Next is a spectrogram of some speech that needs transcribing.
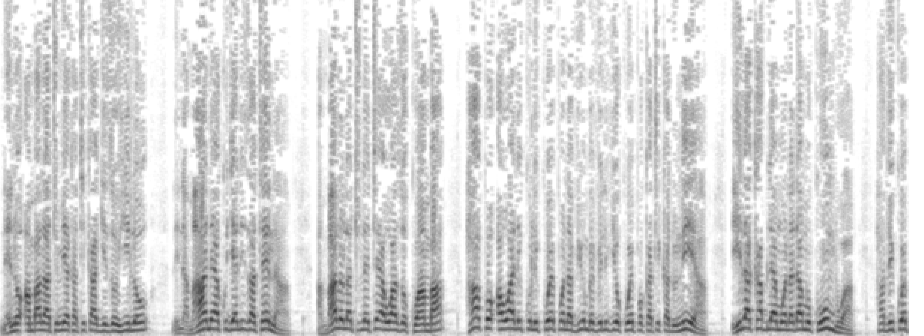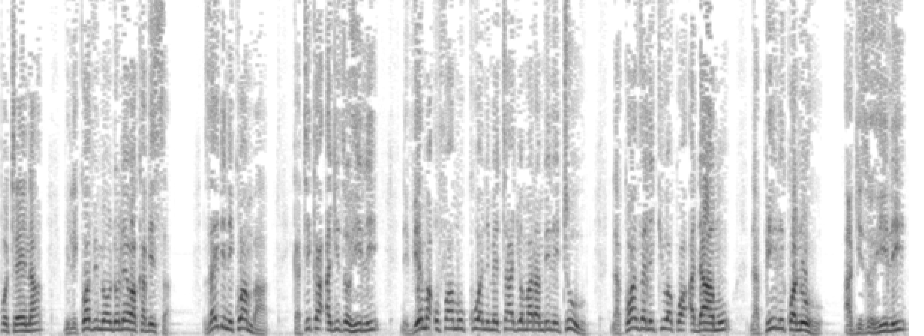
Neno ambalo atumia katika agizo hilo lina maana ya kujaliza tena ambalo latuletea wazo kwamba hapo awali kulikuwepo na viumbe vilivyokuwepo katika dunia ila kabla ya mwanadamu kuumbwa havikuwepo tena vilikuwa vimeondolewa kabisa. Zaidi ni kwamba katika agizo hili ni vyema ufahamu kuwa limetajwa mara mbili tu la kwanza likiwa kwa adamu na pili kwa nuhu. Agizo hili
